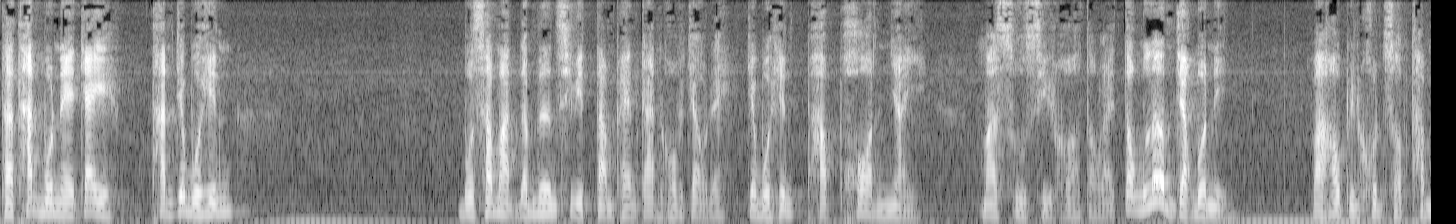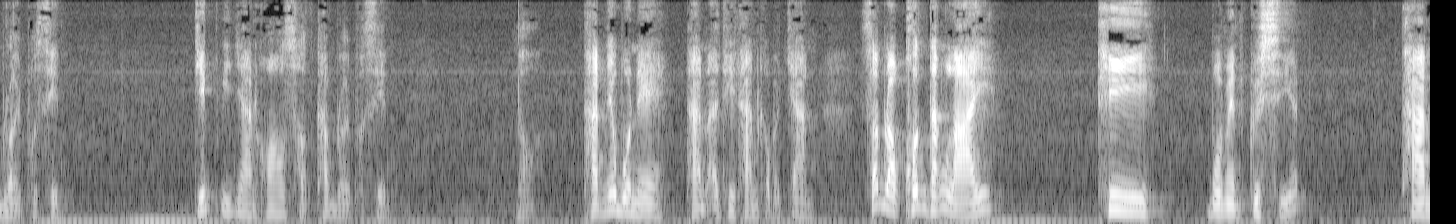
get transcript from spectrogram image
ถ้าท่านบ่แน่ใจท่านจะบ่เห็นบ่สามารถดำเนินชีวิตตามแผนการของเจ้าได้ จะบ่เห็นภาพพรใหญ่ มาสู่ชีวิตของเราต้องหลายต้องเริ่มจากบนนี้ว่าเขาเป็นคนสอบธรรม100% จิตวิญญาณของเขาสอบธรรม100%เนาะท่านยบ่แน่ท่านอธิษฐานกับอาจารย์สำหรับคนทั้งหลายที่บ่แม่นคริสเตียนท่าน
